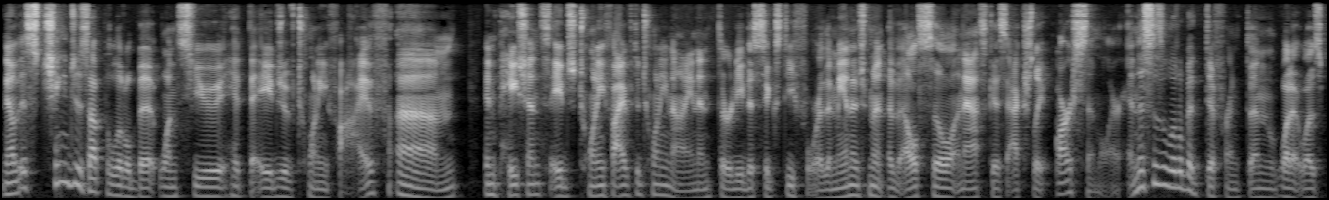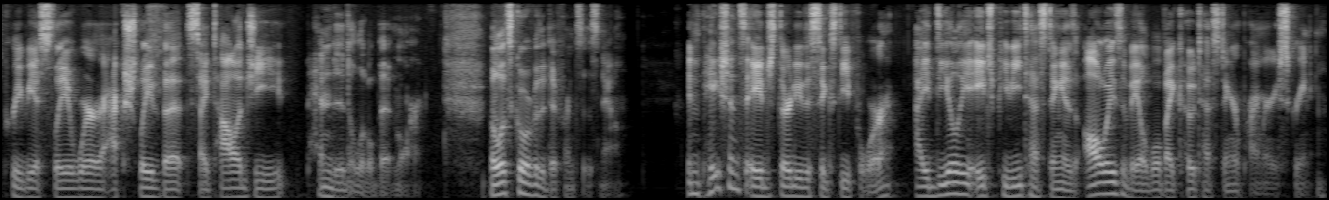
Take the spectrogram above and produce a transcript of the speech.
Now, this changes up a little bit once you hit the age of 25. Um, in patients aged 25 to 29 and 30 to 64, the management of LSIL and ASCUS actually are similar. And this is a little bit different than what it was previously, where actually the cytology pended a little bit more. But let's go over the differences now. In patients aged 30 to 64, ideally HPV testing is always available by co testing or primary screening.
